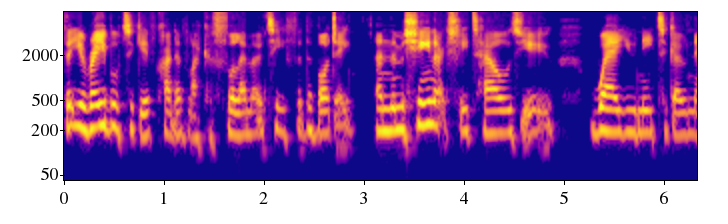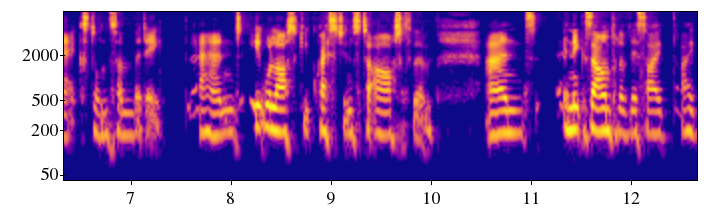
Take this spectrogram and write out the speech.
that you're able to give kind of like a full MOT for the body. And the machine actually tells you where you need to go next on somebody. And it will ask you questions to ask them. And an example of this, I, I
